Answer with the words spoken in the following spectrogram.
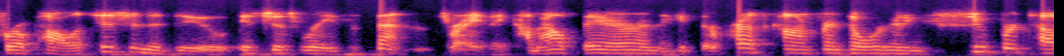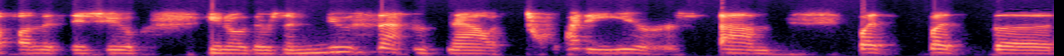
for a politician to do is just raise a sentence, right? They come out there and they get their press conference. Oh, we're getting super tough on this issue. You know, there's a new sentence now. It's 20 years. Um, but but the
